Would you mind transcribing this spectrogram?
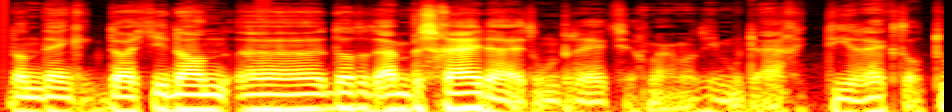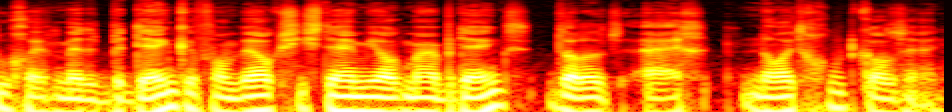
dan denk ik dat, je dan, uh, dat het aan bescheidenheid ontbreekt, zeg maar. Want je moet eigenlijk direct al toegeven met het bedenken van welk systeem je ook maar bedenkt, dat het eigenlijk nooit goed kan zijn.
